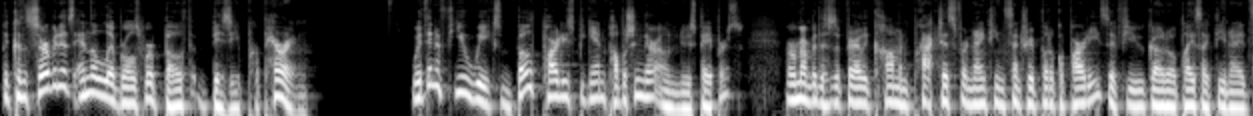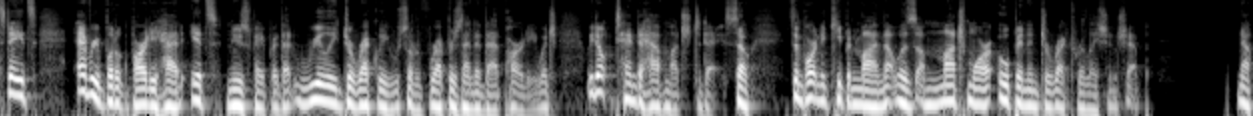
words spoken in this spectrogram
the conservatives and the liberals were both busy preparing. Within a few weeks, both parties began publishing their own newspapers. Remember, this is a fairly common practice for 19th century political parties. If you go to a place like the United States, every political party had its newspaper that really directly sort of represented that party, which we don't tend to have much today. So it's important to keep in mind that was a much more open and direct relationship. Now,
